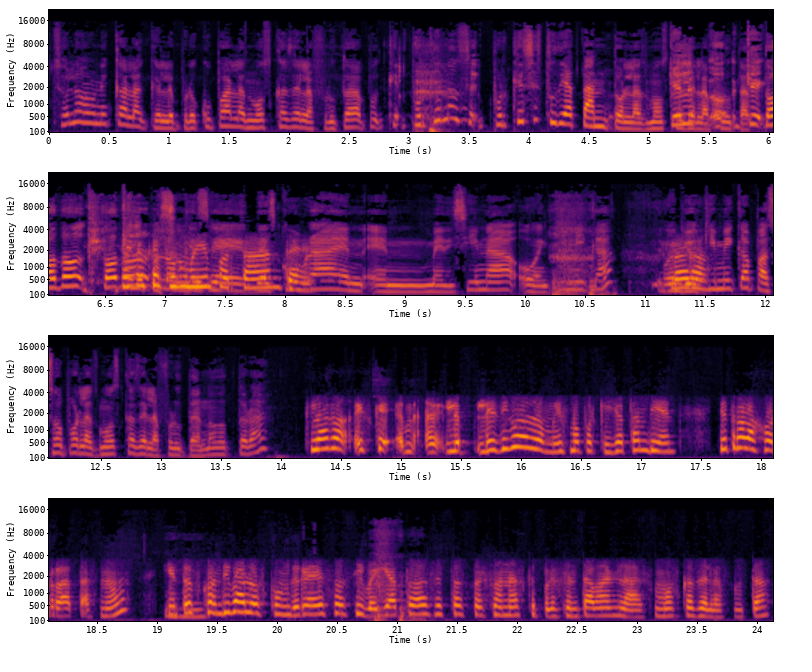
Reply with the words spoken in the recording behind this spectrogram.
soy la única a la que le preocupa las moscas de la fruta. ¿Por qué, no se, ¿por qué se estudia tanto las moscas de la fruta? todo todo lo que se descubra en, en medicina o en química o en bioquímica pasó por las moscas de la fruta, ¿no, doctora? Claro, es que em, eh, le, digo lo mismo porque yo también, yo trabajo ratas, ¿no? Y entonces cuando iba a los congresos y veía a todas estas personas que presentaban las moscas de la fruta,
